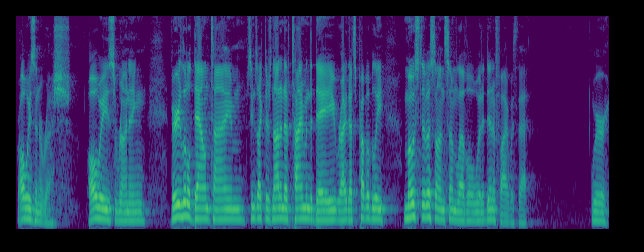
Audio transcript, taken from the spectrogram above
We're always in a rush, always running, very little downtime. Seems like there's not enough time in the day, right? That's probably most of us on some level would identify with that. We're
